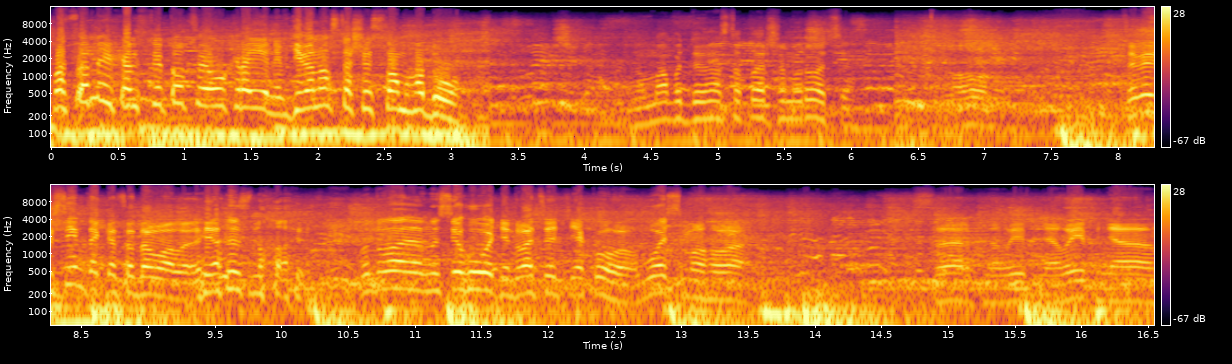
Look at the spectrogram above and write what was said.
Пацаны, Конституция України в 96-му году. Ну, мабуть, в 91-му році. Це ви всім таке задавали? Я не знаю. Ну, ну сьогодні, 20 якого? 8 серпня, липня, липня.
